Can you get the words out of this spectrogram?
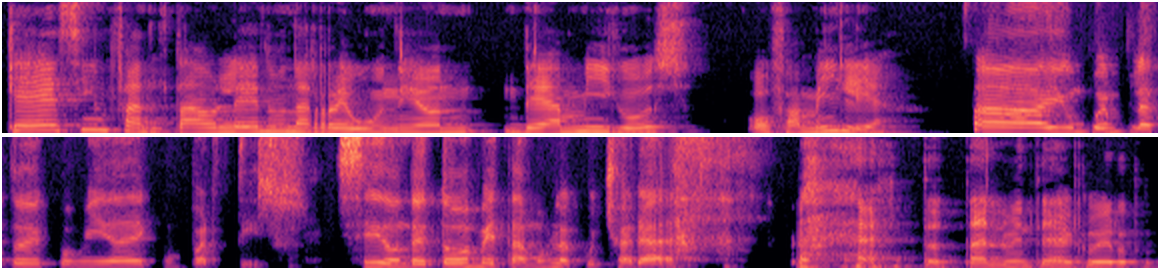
¿Qué es infaltable en una reunión de amigos o familia? Hay un buen plato de comida de compartir. Sí, donde todos metamos la cucharada. Totalmente de acuerdo.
